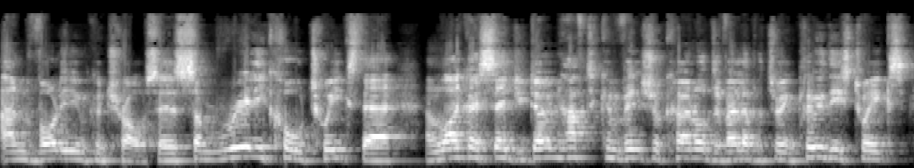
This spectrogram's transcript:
and volume control. So there's some really cool tweaks there. And like I said, you don't have to convince your kernel developer to include these tweaks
